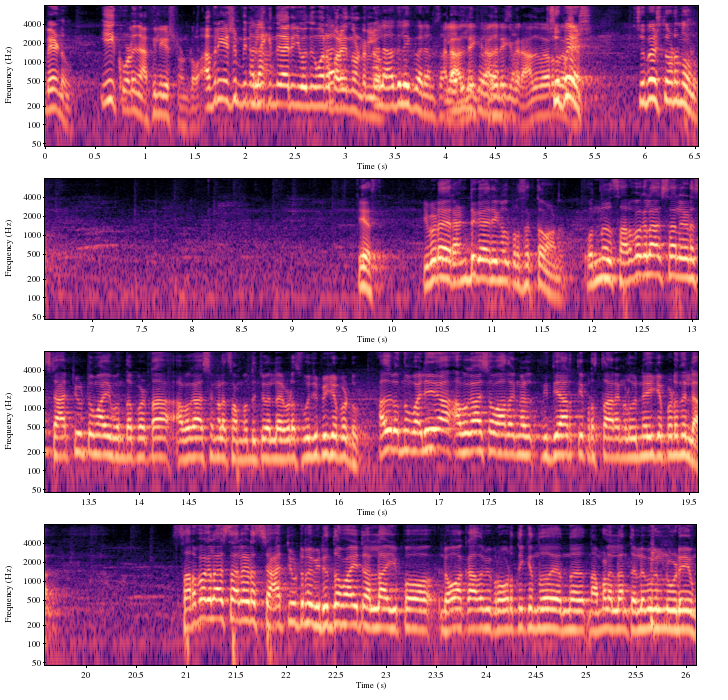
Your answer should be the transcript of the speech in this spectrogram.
വേണു ഈ കോളേജിന് അഫിലിയേഷൻ ഉണ്ടോ? അഫിലിയേഷൻ പിന്നിലേക്കുന്ന കാര്യം ജ്യോതികുമാർ പറയുന്നുണ്ടല്ലോ. അല്ല അതിലേക്ക് വരാം അതിലേക്ക് അതിലേക്ക്- വരാം സുബേഷ് സുബേഷ് തുടർന്നോളൂ യെസ് ഇവിടെ രണ്ട് കാര്യങ്ങൾ പ്രസക്തമാണ്. ഒന്ന് സർവകലാശാലയുടെ സ്റ്റാറ്റ്യൂട്ടുമായി ബന്ധപ്പെട്ട അവകാശങ്ങളെ സംബന്ധിച്ചുമല്ല ഇവിടെ സൂചിപ്പിക്കപ്പെട്ടു. അതിലൊന്നും വലിയ അവകാശവാദങ്ങൾ വിദ്യാർത്ഥി പ്രസ്ഥാനങ്ങൾ ഉന്നയിക്കപ്പെടുന്നില്ല. സർവകലാശാലയുടെ സ്റ്റാറ്റ്യൂട്ടിന് വിരുദ്ധമായിട്ടല്ല ഇപ്പോൾ ലോ അക്കാദമി പ്രവർത്തിക്കുന്നത് എന്ന് നമ്മളെല്ലാം തെളിവുകളിലൂടെയും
